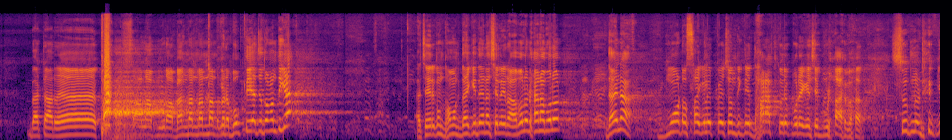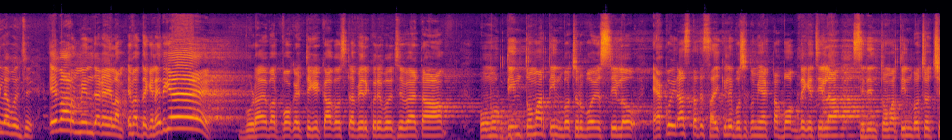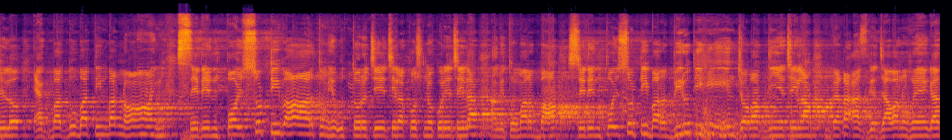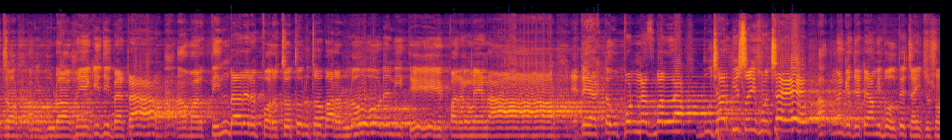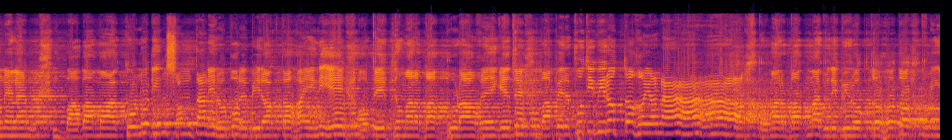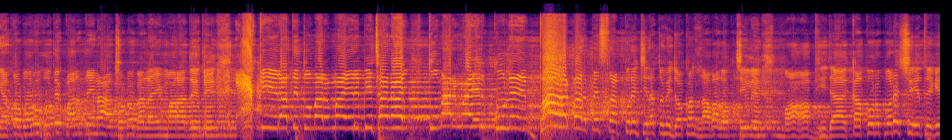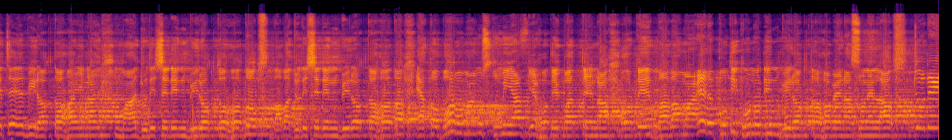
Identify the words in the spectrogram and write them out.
বেটা রে সালা বুড়া ব্যান ব্যান ব্যান ব্যান করে বকতে আছে তোমার দিকে? আচ্ছা এরকম ধমক দেয় কি দেয় না ছেলেরা? বলুন হ্যাঁ না, বলুন। দেয় না? মোটর সাইকেলের পেছন দিক দিয়ে ধারাত করে পড়ে গেছে বুড়া এবার। শুকনো ঢুকিলা বলছে, এবার মেন জায়গায় এলাম। এবার দেখেন, এদিকে! বুড়া এবার পকেট থেকে কাগজটা বের করে বলছে, বেটা অমুক দিন তোমার তিন বছর বয়স ছিল, একই রাস্তাতে সাইকেলে বসে তুমি একটা বক দেখেছিলা। সেদিন তোমার তিন বছর ছিল, একবার, দুবার, তিনবার নয়। সেদিন পঁয়ষট্টি বার তুমি উত্তর চেয়েছিলা, প্রশ্ন করেছিলা, আমি তোমার বাপ। সেদিন পঁয়ষট্টি বার বিরতিহীন জবাব দিয়েছিলাম বেটা, আজকে যাওয়ানো হয়ে গেছ। আমি বুড়া হয়ে গেছি, বেটা। আমার তিনবারের পর চতুর্থবার লোড নিতে পারলে না। এটা একটা উপন্যাস বললাম, বুঝার বিষয় হচ্ছে, আপনাকে যেটা আমি বলতে চাইছি শুনেলেন বাবা মা কোনোদিন সন্তানের উপর বিরক্ত হয়নি, অতএব তোমার বাপ বুড়া হয়ে গেছে, বাপের প্রতি বিরক্ত হইও না। তোমার বাপ মা যদি বিরক্ত হতো, তুমি এত বড় হতে পারতে না, ছোটবেলায় মারা যেতে। একই রাতে তোমার মায়ের বিছানায়, তোমার মায়ের কুলে বারবার পেশাব করেছিল, তুমি যখন নাবালক ছিলে। মা ভিজা কাপড় পরে শুয়ে থেকেছে, বিরক্ত হয় না মা যদি সেদিন বিরক্ত হতো, বাবা যদি সেদিন বিরক্ত হতো, এত বড় মানুষ তুমি আজকে হতে পারতে না। ওতে বাবা মায়ের প্রতি কোনোদিন বিরক্ত হবে না, শুনে লাও যদি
